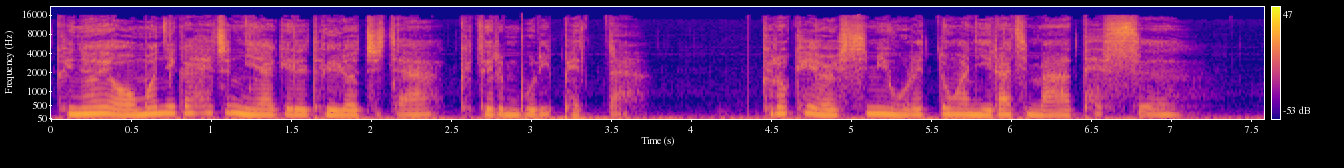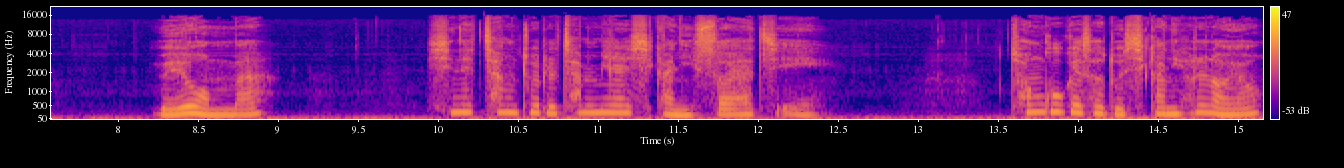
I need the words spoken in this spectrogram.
그녀의 어머니가 해준 이야기를 들려주자 그들은 몰입했다. 그렇게 열심히 오랫동안 일하지 마, 테스. 왜요, 엄마? 신의 창조를 찬미할 시간이 있어야지. 천국에서도 시간이 흘러요?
